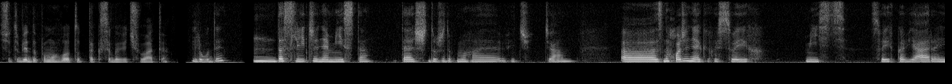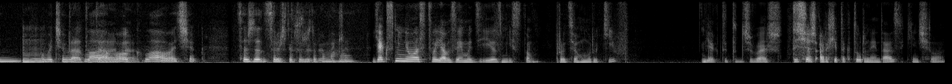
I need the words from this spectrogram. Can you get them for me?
Що тобі допомогло тут так себе відчувати? Люди. Дослідження міста теж дуже допомагає відчуттям. Е, Знаходження якихось своїх місць, своїх кав'ярень, Мгм. овочевих Да-да-да, лавок, лавочок. Це ж завжди дуже дуже допомагає. Як змінювалась твоя взаємодія з містом протягом років? Як ти тут живеш? Ти ще ж архітектурний, да, закінчила?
